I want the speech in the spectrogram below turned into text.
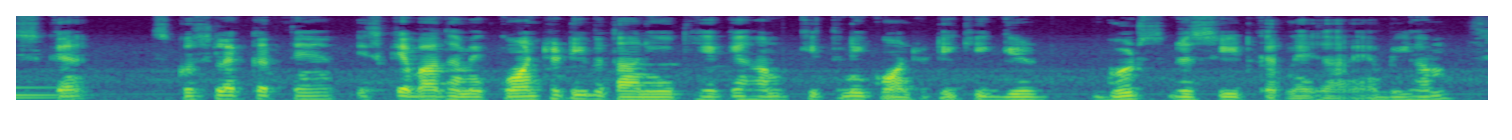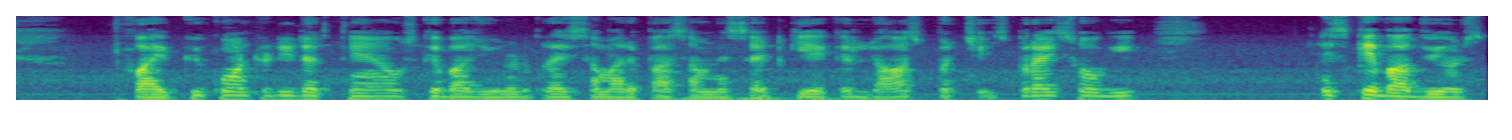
इसका, इसको सेलेक्ट करते हैं। इसके बाद हमें क्वांटिटी बतानी होती है कि हम कितनी क्वांटिटी की गुड्स रिसीट करने जा रहे हैं। अभी हम फाइव की क्वांटिटी रखते हैं। उसके बाद यूनिट प्राइस हमारे पास हमने सेट किया कि लास्ट परचेज प्राइस होगी। इसके बाद व्यूअर्स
